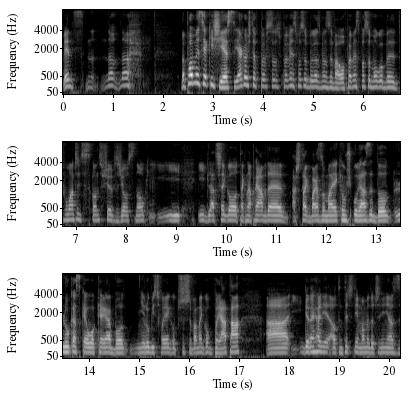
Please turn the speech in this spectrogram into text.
Więc, no, no, no, no pomysł jakiś jest, jakoś to w, pewien sposób by rozwiązywało, w pewien sposób mogłoby tłumaczyć skąd się wziął Snoke i, i, i dlaczego tak naprawdę aż tak bardzo ma jakąś urazę do Luka Skywalkera, bo nie lubi swojego przyszywanego brata, a generalnie autentycznie mamy do czynienia z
